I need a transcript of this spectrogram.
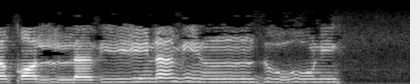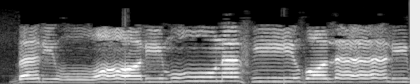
خَلَقَ الذين من دونه بل الظالمون في ضلال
